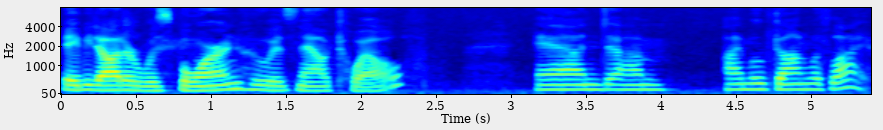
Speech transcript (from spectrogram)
baby daughter was born, who is now 12. And um, I moved on with life.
